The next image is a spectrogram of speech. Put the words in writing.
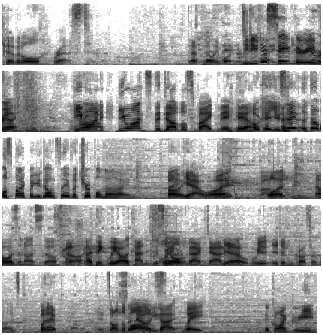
pivotal rest. Definitely important. Did you just save the replay? He want, he wants the double spike video. Okay, you save the double spike, but you don't save the triple nine. Oh you. yeah, what? What? That wasn't us though. No. I think we all kind of just We like all- backed out of Yeah, it. we, it didn't cross our minds. But hey, it's on the ball. so bots. now we got. Wait, they're going green.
